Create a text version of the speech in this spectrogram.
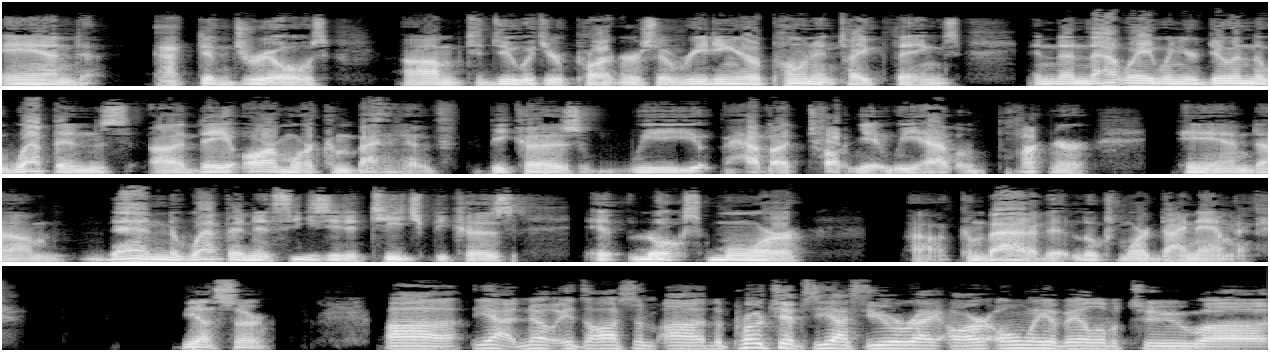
and active drills um, to do with your partner. So reading your opponent type things. And then that way, when you're doing the weapons, uh, they are more combative because we have a target, we have a partner. And um, then the weapon, it's easy to teach because it looks more uh, combative. It looks more dynamic. Yes, sir. Uh, yeah, no, it's awesome. Uh, the pro tips, yes, you were right, are only available to, uh,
